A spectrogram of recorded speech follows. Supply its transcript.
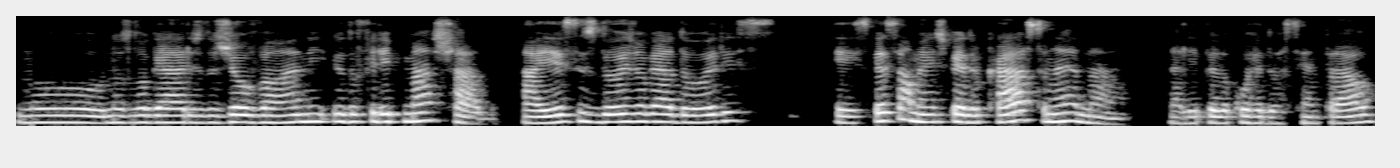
no, nos lugares do Giovanni e do Felipe Machado. Aí esses dois jogadores, especialmente Pedro Castro, né, na, ali pelo corredor central,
